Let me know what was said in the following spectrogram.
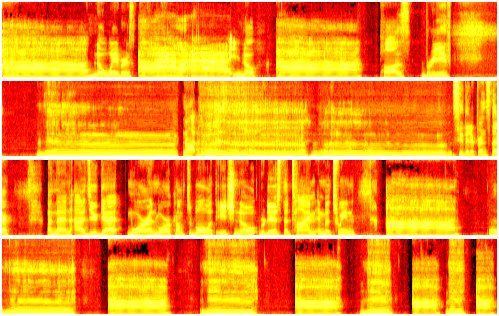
Ah, no wavers. Ah, you know. Ah, pause. Breathe not see the difference there? And then as you get more and more comfortable with each note, reduce the time in between. Ah, ah, ah, ah, ah, ah,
